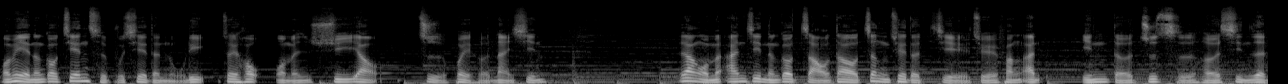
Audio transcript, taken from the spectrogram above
我们也能够坚持不懈的努力。最后，我们需要智慧和耐心，让我们安静，能够找到正确的解决方案，赢得支持和信任。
